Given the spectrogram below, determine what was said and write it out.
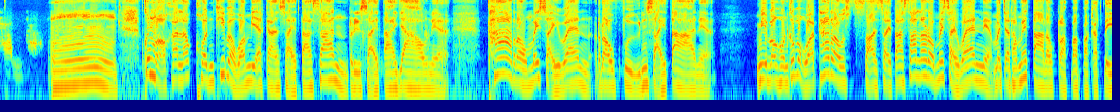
คันค่ะ อืมคุณหมอคะแล้วคนที่แบบว่ามีอาการสายตาสั้น หรือสายตายาวเนี่ย ถ้าเราไม่ใส่แว่นเราฝืนสายตาเนี่ย มีบางคนเขาบอกว่าถ้าเราสายสายตาสั้นแล้วเราไม่ใส่แว่นเนี่ย มันจะทำให้ตาเรากลับมาปกติ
